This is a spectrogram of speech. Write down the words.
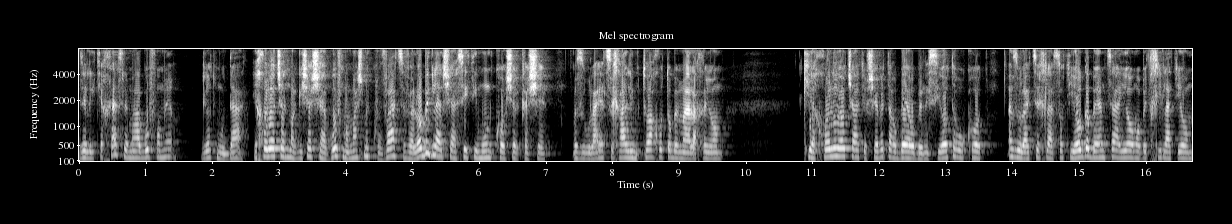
זה להתייחס למה הגוף אומר, להיות מודעת. יכול להיות שאת מרגישה שהגוף ממש מכווץ, אבל לא בגלל שעשית אימון כושר קשה. אז אולי את צריכה למתוח אותו במהלך היום. כי יכול להיות שאת יושבת הרבה או בנסיעות ארוכות, אז אולי צריך לעשות יוגה באמצע היום או בתחילת יום,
